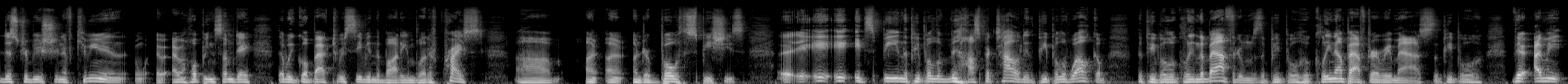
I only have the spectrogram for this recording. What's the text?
distribution of communion. I'm hoping someday that we go back to receiving the body and blood of Christ. Um, un- un- under both species, Uh, it, it, it's being the people of hospitality, the people of welcome, the people who clean the bathrooms, the people who clean up after every mass, the people there. I mean,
